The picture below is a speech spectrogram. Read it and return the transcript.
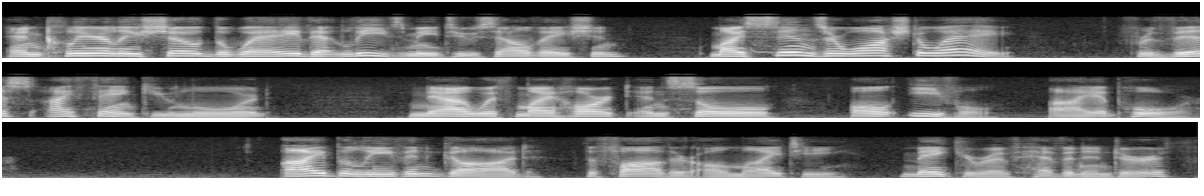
and clearly showed the way that leads me to salvation. My sins are washed away. For this I thank you, Lord. Now with my heart and soul all evil I abhor. I believe in God, the Father Almighty, maker of heaven and earth,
